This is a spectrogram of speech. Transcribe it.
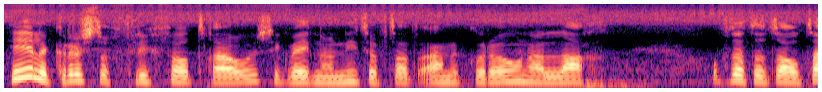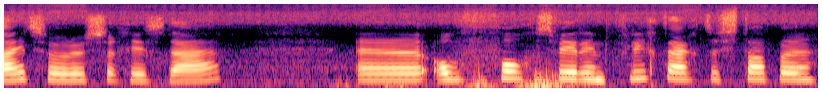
Heerlijk rustig vliegveld trouwens. Ik weet nog niet of dat aan de corona lag. Of dat het altijd zo rustig is daar. Om vervolgens weer in het vliegtuig te stappen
